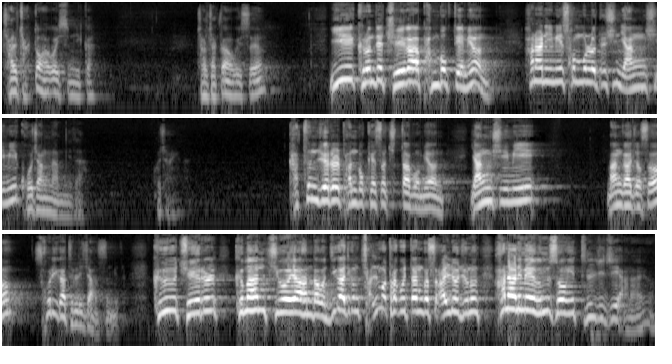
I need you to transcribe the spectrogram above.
잘 작동하고 있습니까? 잘 작동하고 있어요? 이 그런데 죄가 반복되면 하나님이 선물로 주신 양심이 고장납니다. 같은 죄를 반복해서 짓다 보면 양심이 망가져서 소리가 들리지 않습니다. 그 죄를 그만 지어야 한다고 네가 지금 잘못하고 있다는 것을 알려주는 하나님의 음성이 들리지 않아요.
